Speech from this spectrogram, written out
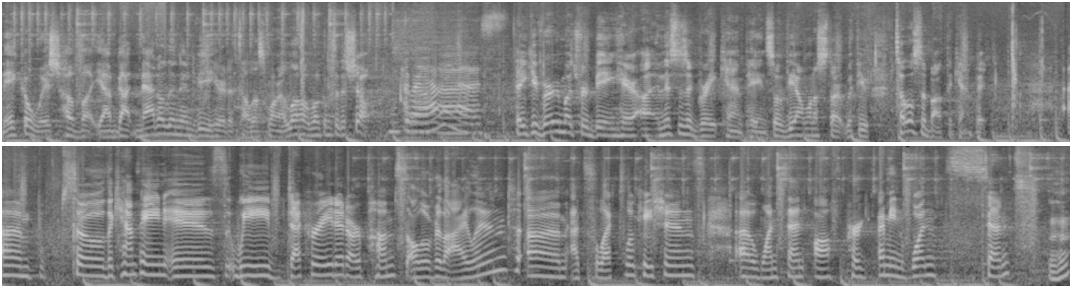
Make-A-Wish Hawaii. I've got Madeline and V here to tell us more. Aloha, welcome to the show. Thank you for having us. Thank you very much for being here, uh, and this is a great campaign. So, V, I want to start with you. Tell us about the campaign. Um, so the campaign is we've decorated our pumps all over the island um, at select locations. Uh, one cent off per, I mean, one cent mm -hmm.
